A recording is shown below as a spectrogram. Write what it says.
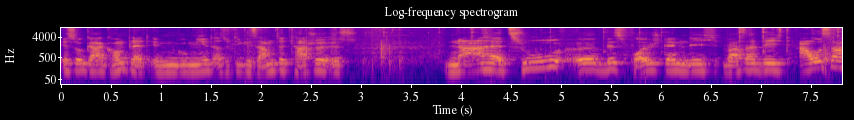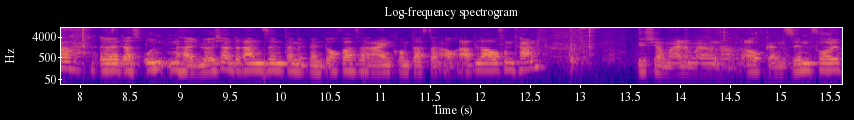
ist sogar komplett innen gummiert. Also die gesamte Tasche ist nahezu äh, bis vollständig wasserdicht, außer äh, dass unten halt Löcher dran sind, damit wenn doch Wasser reinkommt, das dann auch ablaufen kann. Ist ja meiner Meinung nach auch ganz sinnvoll.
